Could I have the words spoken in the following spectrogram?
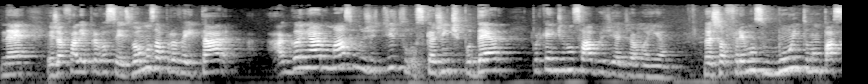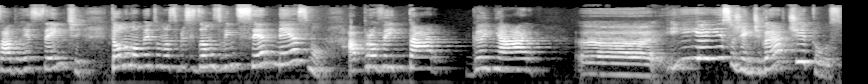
né? Eu já falei para vocês, vamos aproveitar a ganhar o máximo de títulos que a gente puder, porque a gente não sabe o dia de amanhã. Nós sofremos muito num passado recente, então no momento nós precisamos vencer mesmo, aproveitar, ganhar. Uh, e é isso, gente, ganhar títulos,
